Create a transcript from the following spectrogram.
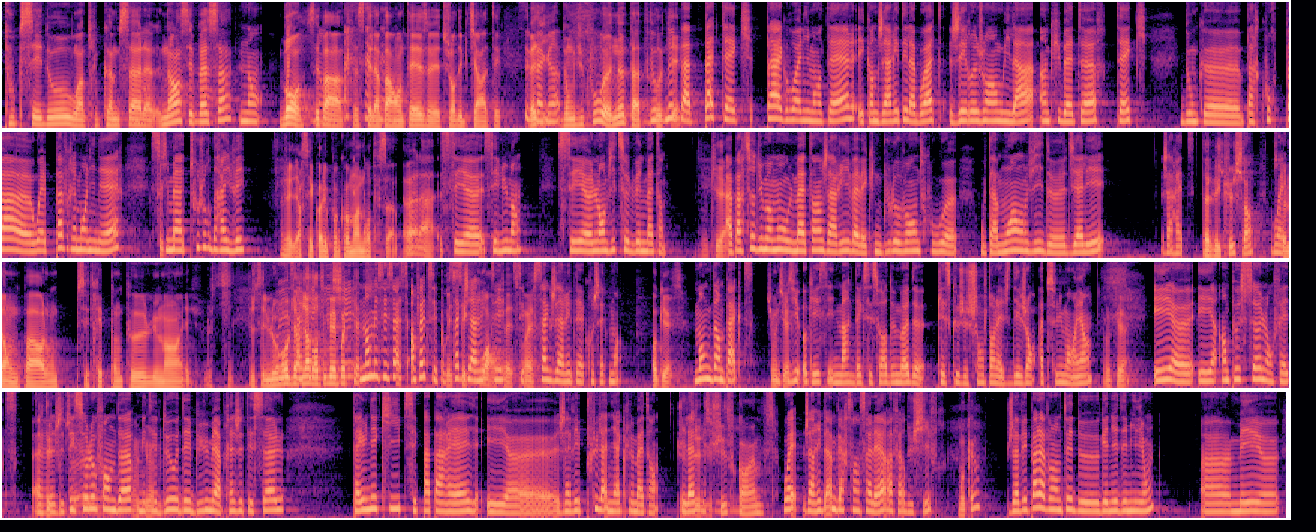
Tuxedo ou un truc comme ça. Non, là. non c'est pas ça? Non. Bon, c'est pas Ça, c'était la parenthèse. Il y a toujours des petits ratés. C'est pas grave. Donc, du coup, euh, pape. Donc, okay. pape, pas tech, pas agroalimentaire. Et quand j'ai arrêté la boîte, j'ai rejoint Willa, incubateur, tech. Donc, euh, parcours pas, euh, ouais, pas vraiment linéaire. Ce qui m'a toujours drivé. J'allais dire, c'est quoi les points communs dans tout ça? Voilà, c'est l'humain. C'est l'envie de se lever le matin. À partir du moment où le matin, j'arrive avec une boule au ventre ou où tu as moins envie d'y aller, j'arrête. T'as vécu ça? Parce que là, on parle, on c'est très pompeux, l'humain. Je sais le mot qui revient dans tous mes podcasts. Non, mais c'est ça. En fait, c'est pour, ça que j'ai arrêté. C'est pour ça que j'ai arrêté Accrochette-moi. Ok. Manque d'impact. Je me suis dit, ok, c'est une marque d'accessoires de mode. Qu'est-ce que je change dans la vie des gens? Absolument rien. Ok. Et, euh, et un peu seule, en fait. Euh, j'étais solo founder. On était deux au début, mais après, j'étais seule. T'as une équipe, c'est pas pareil. Et euh, j'avais plus la niaque le matin. Tu et là, du chiffre quand même? Ouais, j'arrivais à me verser un salaire, à faire du chiffre. Ok. J'avais pas la volonté de gagner des millions, euh, mais euh,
